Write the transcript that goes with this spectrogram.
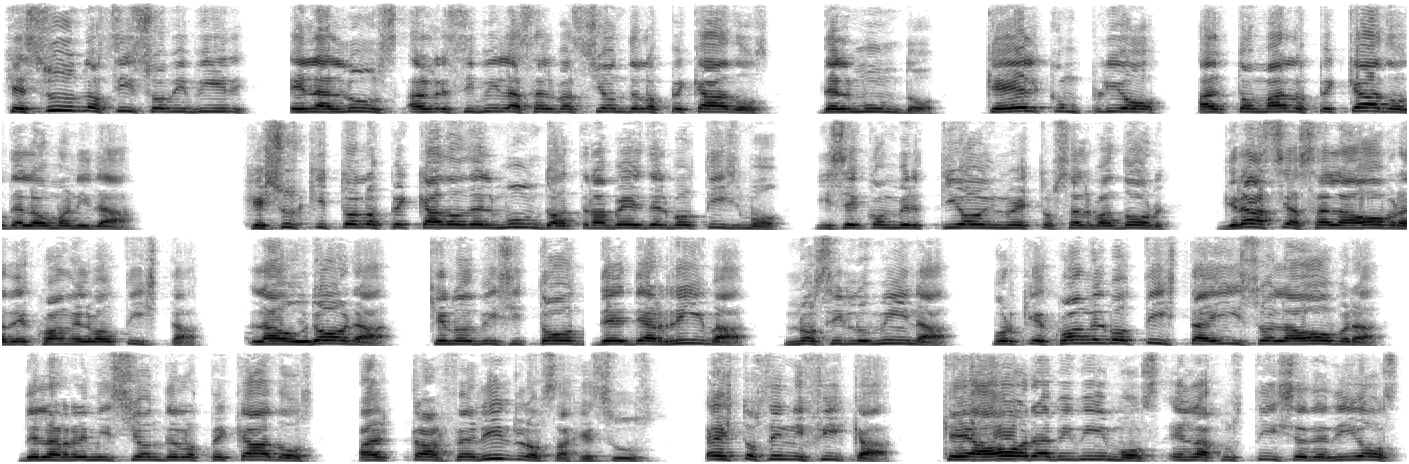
Jesús nos hizo vivir en la luz al recibir la salvación de los pecados del mundo que Él cumplió al tomar los pecados de la humanidad. Jesús quitó los pecados del mundo a través del bautismo y se convirtió en nuestro Salvador gracias a la obra de Juan el Bautista. La aurora que nos visitó desde arriba nos ilumina porque Juan el Bautista hizo la obra de la remisión de los pecados al transferirlos a Jesús. Esto significa que ahora vivimos en la justicia de Dios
